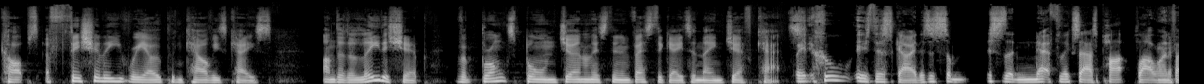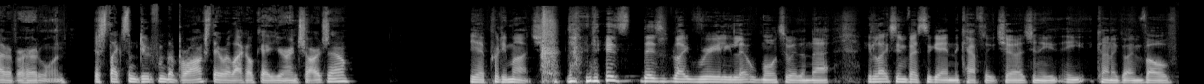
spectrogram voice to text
cops officially reopened Calvi's case under the leadership of a Bronx born journalist and investigator named Jeff Katz. Wait, who is this guy? This is some, this is a Netflix ass plot, plot line if I've ever heard one. Just like some dude from the Bronx, they were like, okay, you're in charge now. Yeah, pretty much. there's there's like really little more to it than that. He likes investigating the Catholic Church, and he, he kind of got involved.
